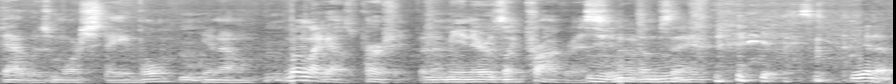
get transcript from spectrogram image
that was more stable. Mm. You know, mm. wasn't like I was perfect, but I mean there was like progress. You know what I'm mm-hmm. saying? yes. you know,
